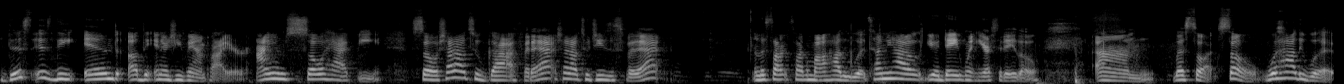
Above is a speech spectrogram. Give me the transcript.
This is the end of the energy vampire. I am so happy. So, shout out to God for that. Shout out to Jesus for that. And let's start talking about Hollywood. Tell me how your day went yesterday, though. Um, let's talk. So, with Hollywood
